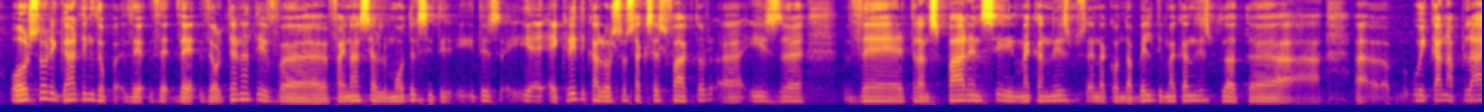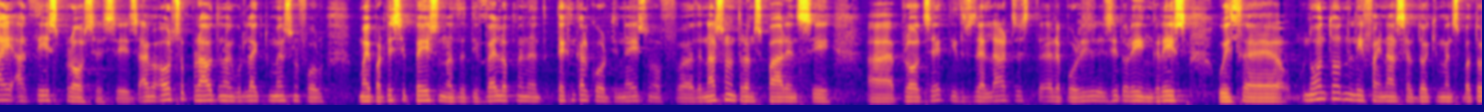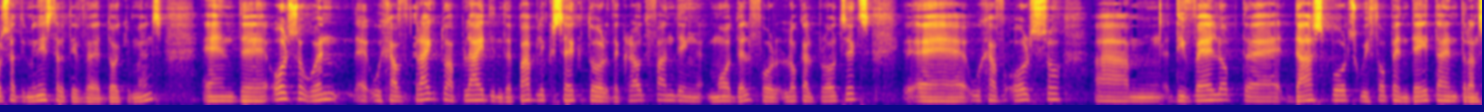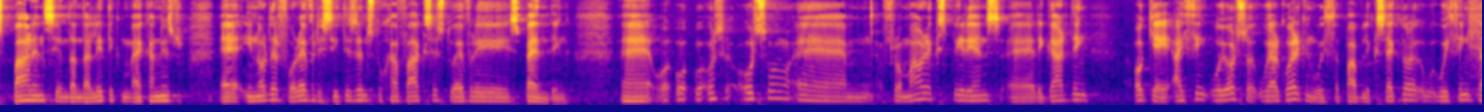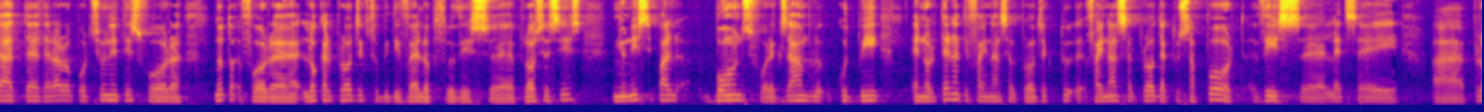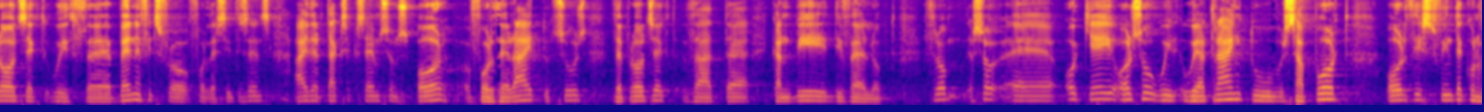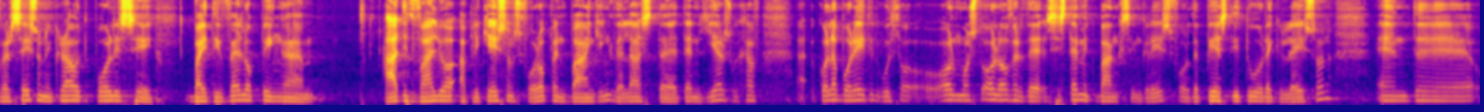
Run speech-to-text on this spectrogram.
Also, regarding the, the, the, the alternative uh, financial models, it, it is a critical also success factor uh, is uh, the transparency mechanisms and accountability mechanisms that uh, uh, we can apply at these processes. I'm also proud, and I would like to mention for my participation at the development and technical coordination of uh, the National Transparency uh, project. It is the largest repository in Greece with uh, not only financial documents but also administrative uh, documents. And also when we have tried to apply it in the public sector, the crowdfunding model for local projects, we have also um, developed uh, dashboards with open data and transparency and analytic mechanisms uh, in order for every citizen to have access to every spending. Uh, also, also um, from our experience uh, regarding Okay, I think we also we are working with the public sector. We think that uh, there are opportunities for uh, not for uh, local projects to be developed through these processes. Municipal bonds, for example, could be an alternative financial project, to, financial product to support this, let's say, uh, project with uh, benefits for, for the citizens, either tax exemptions or for the right to choose the project that uh, can be developed. So, so okay, also we, we are trying to support all this fintech conversation in Crowdpolicy by developing um, added value applications for open banking the last uh, 10 years. We have uh, collaborated with almost all over the systemic banks in Greece for the PSD2 regulation. And uh,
